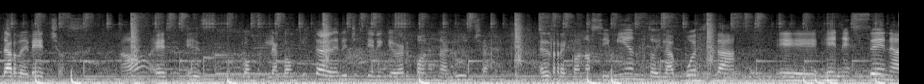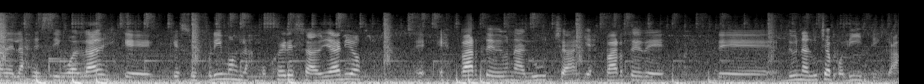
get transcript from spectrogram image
Conquistar derechos, ¿no? Es, la conquista de derechos tiene que ver con una lucha. El reconocimiento y la puesta eh, en escena de las desigualdades que, sufrimos las mujeres a diario eh, es parte de una lucha y es parte de, una lucha política.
